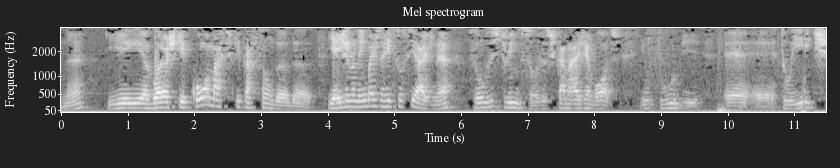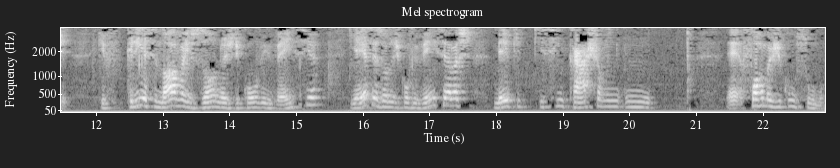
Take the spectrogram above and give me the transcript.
Né? E agora acho que com a massificação da, da, E aí já não é nem mais nas redes sociais, né? São os streams, são esses canais remotos, YouTube, é, é, Twitch, que cria-se novas zonas de convivência. E aí essas zonas de convivência elas meio que, que se encaixam em, em é, formas de consumo.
